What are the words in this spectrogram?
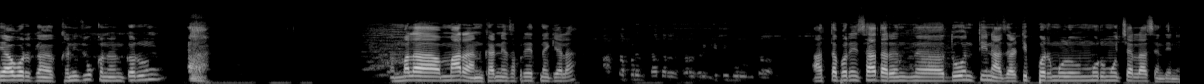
यावर खनिज उत्खनन करून मला मारहाण करण्याचा प्रयत्न केला. आत्तापर्यंत साधारण दोन तीन हजार टिप्पर मुरुम उचलला असेल त्याने.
